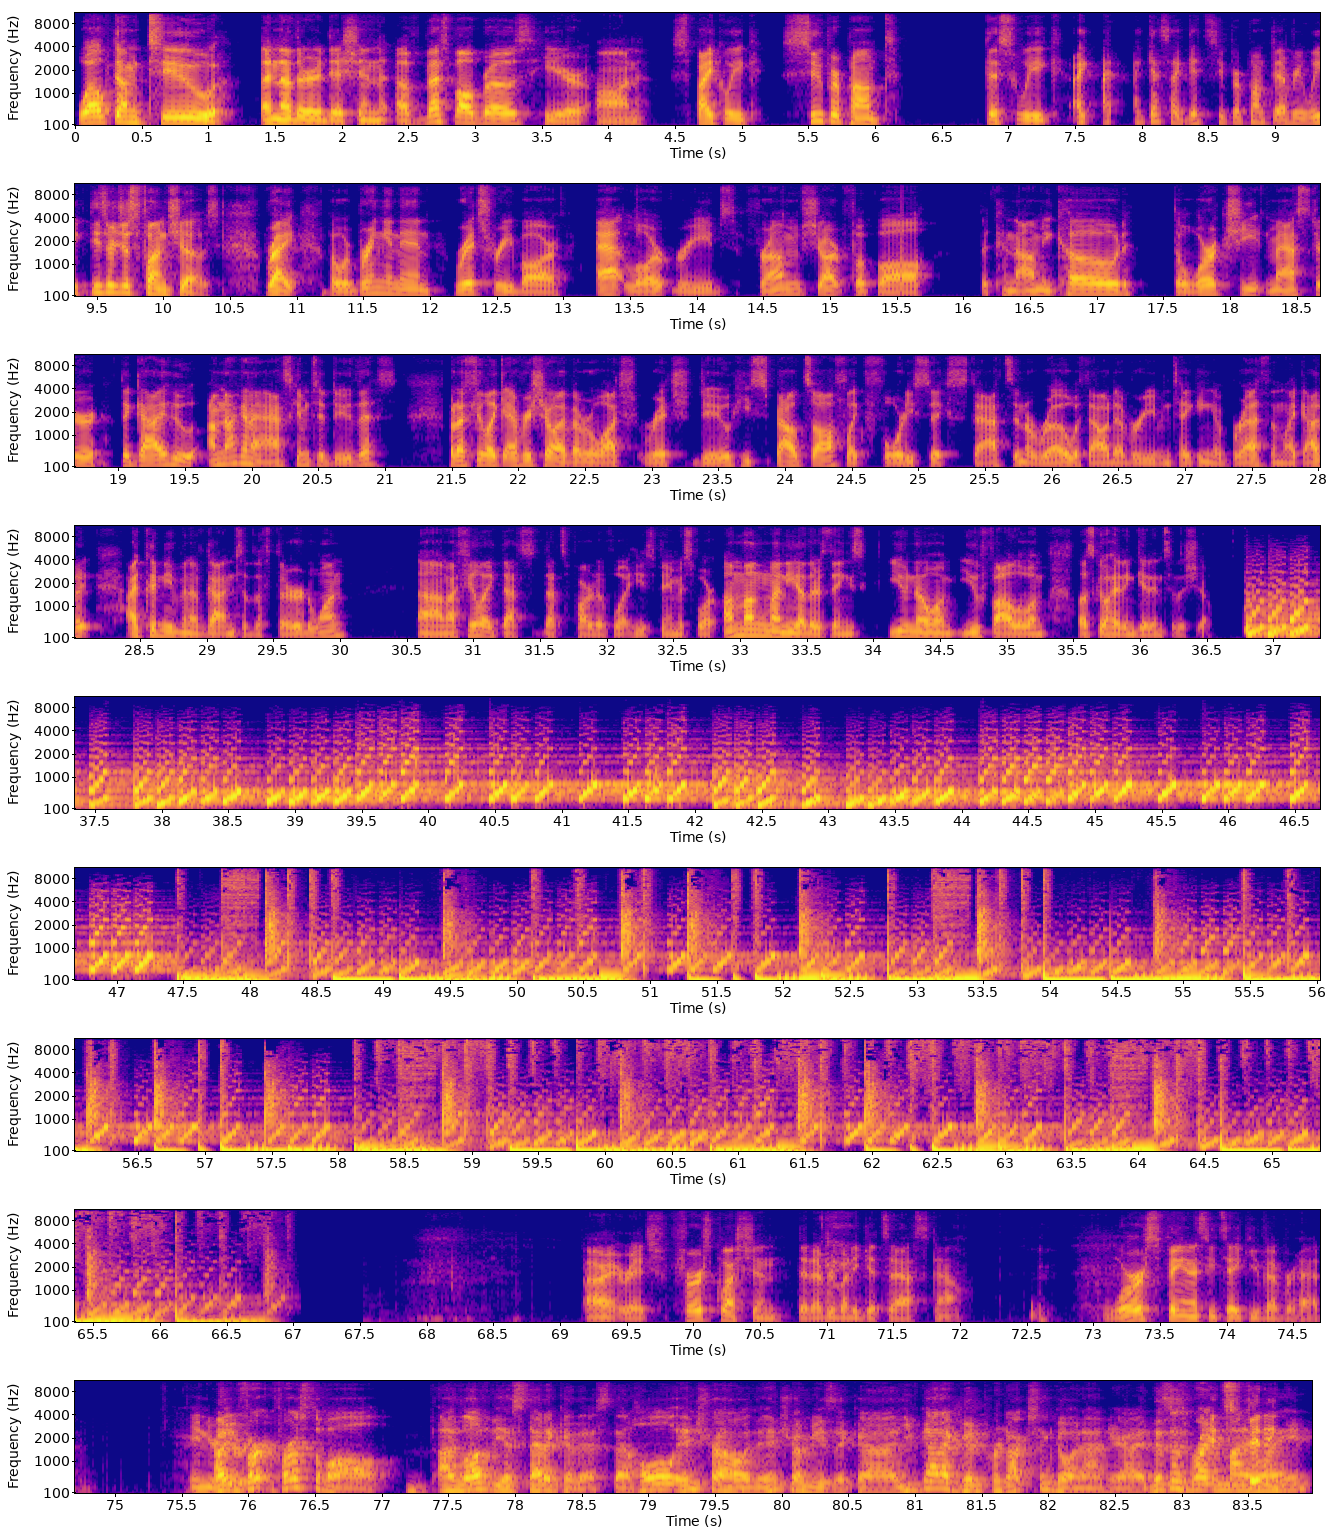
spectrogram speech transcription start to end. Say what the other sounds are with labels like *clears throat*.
Welcome to another edition of Best Ball Bros here on Spike Week. Super pumped this week. I, I, I, guess I get super pumped every week. These are just fun shows, right? But we're bringing in Rich Hribar at Lord Reebs from Sharp Football, the Konami Code, the worksheet master, the guy who I'm not going to ask him to do this, but I feel like every show I've ever watched Rich do, he spouts off like 46 stats in a row without ever even taking a breath. And like, I, I couldn't even have gotten to the third one. Um, I feel like that's that's part of what he's famous for, among many other things. You know him, you follow him. Let's go ahead and get into the show. First question that everybody gets asked now: worst fantasy take you've ever had in your? I mean, for, first of all, I love the aesthetic of this. That whole intro and the intro music. Uh, you've got a good production going on here. I, this is right it's in my fitting. lane.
